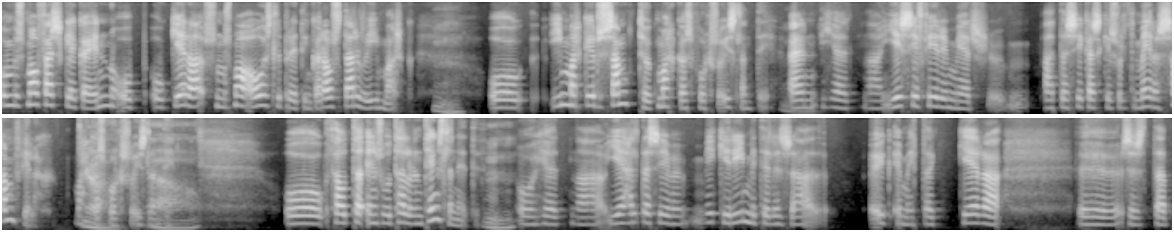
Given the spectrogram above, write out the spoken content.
komu smá ferskleika inn og, og gera svona smá áherslubreitingar á starfi ímark Mhm. og ímark eru samtök markasfólks á Íslandi en hérna ég sé fyrir mér um, að það sé kannski svolítið meira samfélag markasfólks á Íslandi. Já, og þá eins og þú talar um tengslanetið mhm, og hérna ég held að sé mikið rými til þess að auk einmitt að gera uh, sérst, að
